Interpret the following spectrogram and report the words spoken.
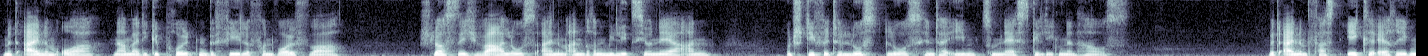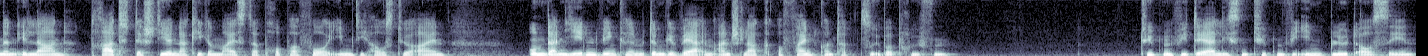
Mit einem Ohr nahm er die gebrüllten Befehle von Wolf wahr, schloss sich wahllos einem anderen Milizionär an und stiefelte lustlos hinter ihm zum nächstgelegenen Haus. Mit einem fast ekelerregenden Elan trat der stiernackige Meister Propper vor ihm die Haustür ein, um dann jeden Winkel mit dem Gewehr im Anschlag auf Feindkontakt zu überprüfen. Typen wie der ließen Typen wie ihn blöd aussehen,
